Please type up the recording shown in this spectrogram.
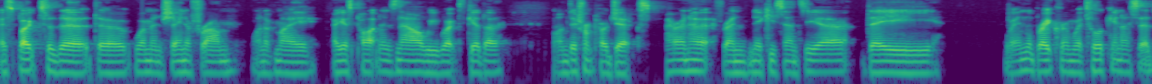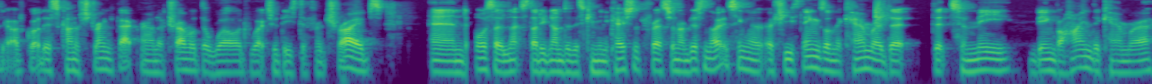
I spoke to the the woman Shana from one of my I guess partners now. We work together on different projects. Her and her friend Nikki Santia, they we're in the break room, we're talking. I said, I've got this kind of strange background. I've traveled the world, worked with these different tribes, and also studied under this communications professor. And I'm just noticing a, a few things on the camera that, that to me, being behind the camera,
